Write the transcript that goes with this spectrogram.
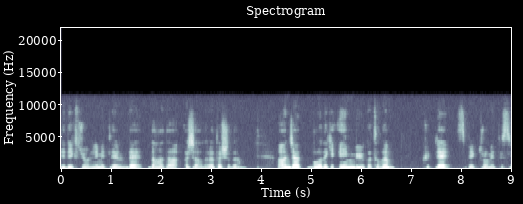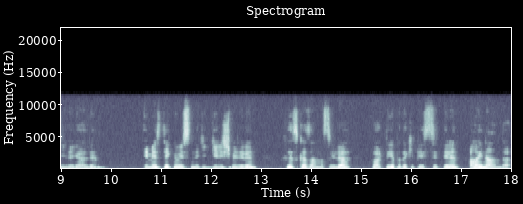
dedeksiyon limitlerini de daha da aşağılara taşıdı. Ancak buradaki en büyük atılım kütle spektrometresi ile geldi. MS teknolojisindeki gelişmelerin hız kazanmasıyla farklı yapıdaki pestisitlerin aynı anda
